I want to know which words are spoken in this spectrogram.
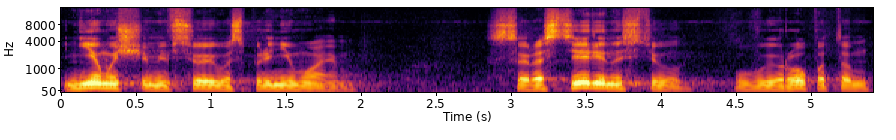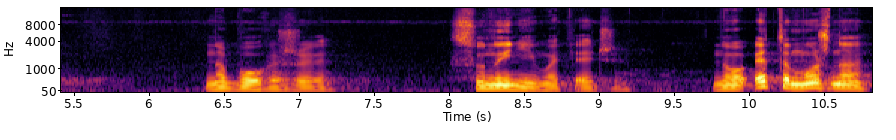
немощами все и воспринимаем, с растерянностью, увы, ропотом на Бога же, с унынием опять же. Но это можно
